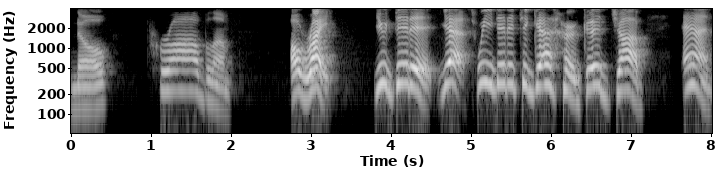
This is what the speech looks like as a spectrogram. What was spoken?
No problem. All right. You did it. Yes, we did it together. Good job. And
